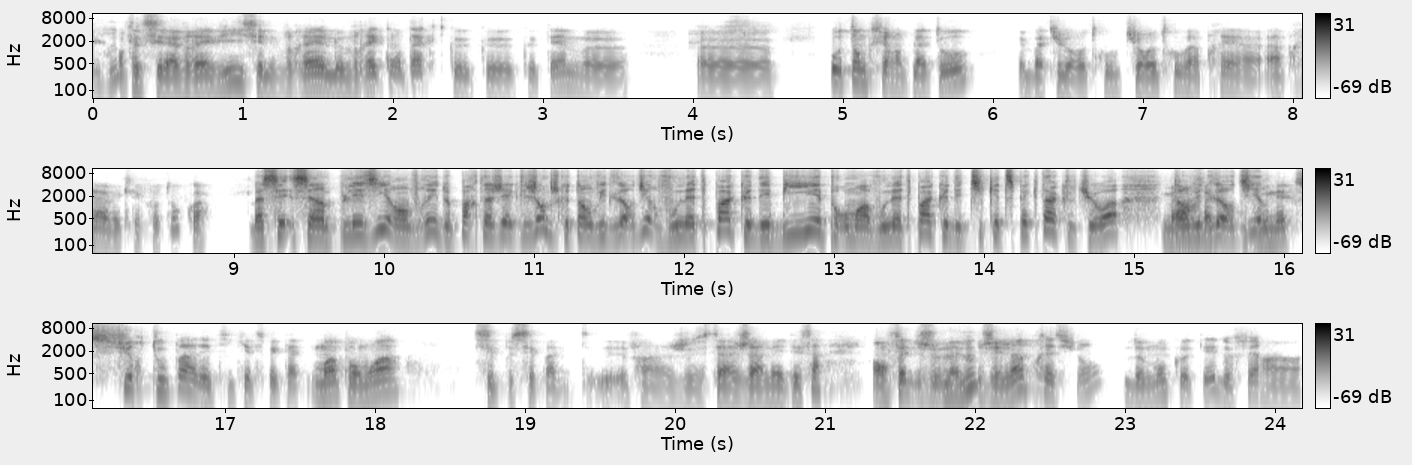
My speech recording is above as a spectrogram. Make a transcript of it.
Mmh en fait, c'est la vraie vie, c'est le vrai, le vrai contact que, que, que tu aimes euh, autant que sur un plateau. Bah, tu le retrouves, tu retrouves après, après avec les photos. quoi. Bah c'est un plaisir en vrai de partager avec les gens parce que tu as envie de leur dire vous n'êtes pas que des billets pour moi, vous n'êtes pas que des tickets de spectacle, tu vois? Tu as envie de leur dire. Vous n'êtes surtout pas des tickets de spectacle. Moi, pour moi, c'est pas enfin je, ça a jamais été ça en fait mmh j'ai l'impression de mon côté de faire un,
